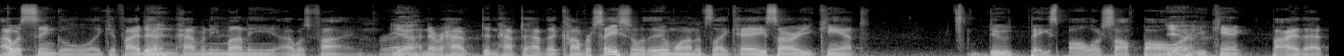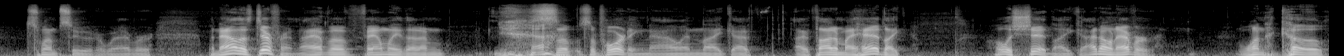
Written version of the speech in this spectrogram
I was single. Like if I didn't have any money, I was fine. Right. Yeah. I never have didn't have to have that conversation with anyone. It's like, hey, sorry, you can't do baseball or softball, Yeah. or you can't buy that swimsuit or whatever. But now that's different. I have a family that I'm yeah su- supporting now, and like I, I thought in my head, like, holy shit, like I don't ever want to go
